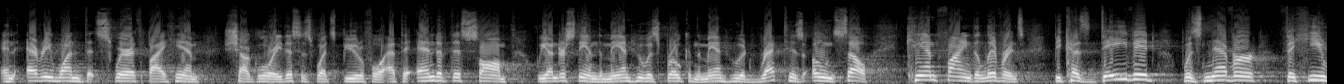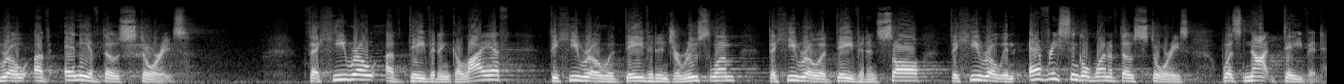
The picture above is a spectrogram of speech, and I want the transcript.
and everyone that sweareth by him shall glory. This is what's beautiful. At the end of this psalm, we understand the man who was broken, the man who had wrecked his own self, can find deliverance because David was never the hero of any of those stories. The hero of David and Goliath, the hero of David in Jerusalem, the hero of David and Saul, the hero in every single one of those stories was not David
